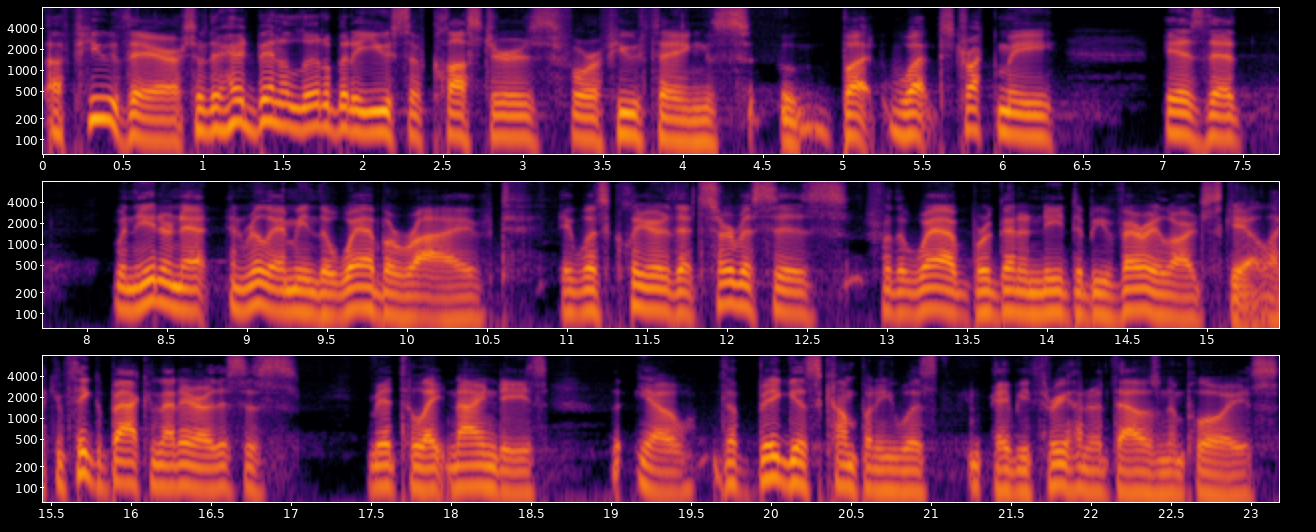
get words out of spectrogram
a few there. So there had been a little bit of use of clusters for a few things but what struck me is that when the internet and really i mean the web arrived it was clear that services for the web were going to need to be very large scale. Like if you think back in that era, this is mid to late 90s, you know, the biggest company was maybe 300,000 employees,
